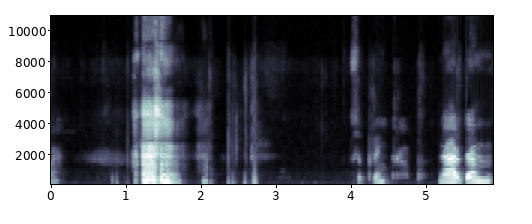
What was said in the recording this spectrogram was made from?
ben. Springtrap. Nereden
